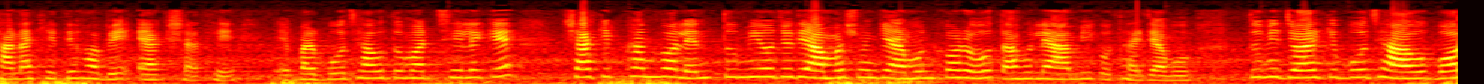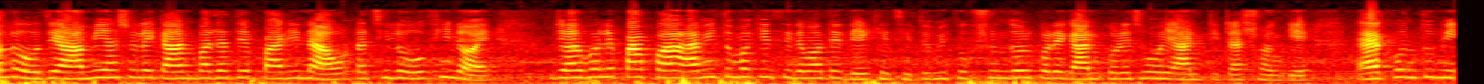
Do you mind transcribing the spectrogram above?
খানা খেতে হবে একসাথে। এবার বোঝাও তোমার ছেলেকে। সাকিব খান বলেন, তুমিও যদি আমার সঙ্গে এমন করো, তাহলে আমি কোথায় যাব? তুমি জয়কে বোঝাও, বলো যে আমি আসলে গান বাজাতে পারি না, ওটা ছিল অভিনয়। জয় বলে, পাপা, আমি তোমাকে সিনেমাতে দেখেছি, তুমি খুব সুন্দর করে গান করেছ ওই আন্টিটার সঙ্গে। এখন তুমি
